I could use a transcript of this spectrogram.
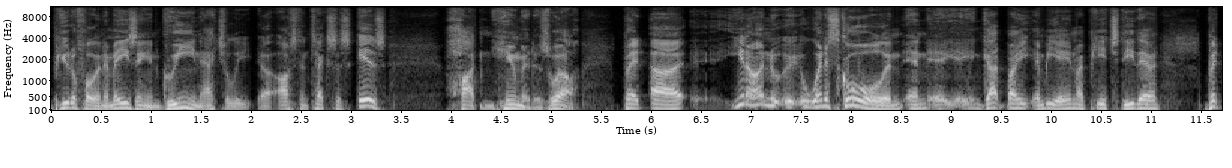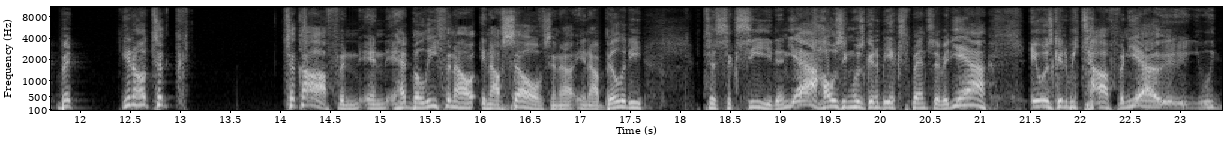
beautiful and amazing and green. Actually, uh, Austin, Texas is hot and humid as well. But, uh, you know, uh, went to school and, and, uh, and got my MBA and my PhD there. And, but, but, you know, took, took off and, and had belief in our, in ourselves and our, in our ability to succeed. And yeah, housing was going to be expensive. And yeah, it was going to be tough. And yeah, we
